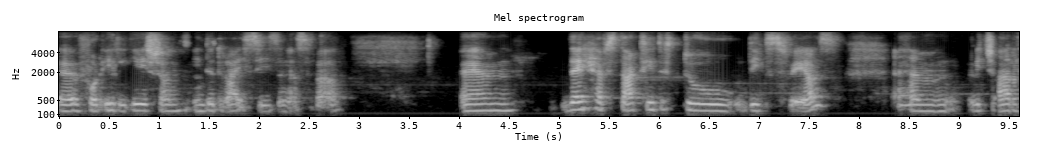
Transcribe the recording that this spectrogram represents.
uh, for irrigation in the dry season as well. Um, they have started to dig spheres, um, which are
